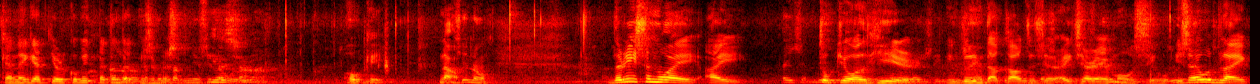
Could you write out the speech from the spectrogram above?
Can I get your commitment on that, Mr. President? Okay. Now, the reason why I took you all here, including the accountants and HRMOs, is I would like,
